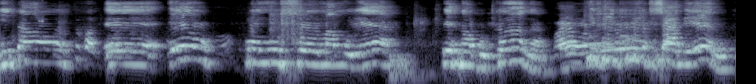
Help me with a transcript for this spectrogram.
Então, é, eu, como sou uma mulher, pernambucana, que vim do Rio de Janeiro,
